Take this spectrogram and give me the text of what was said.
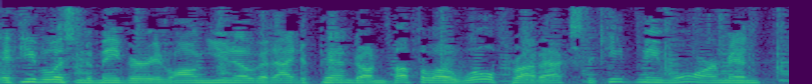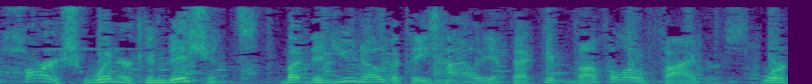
If you've listened to me very long, you know that I depend on Buffalo wool products to keep me warm in harsh winter conditions. But did you know that these highly effective buffalo fibers work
